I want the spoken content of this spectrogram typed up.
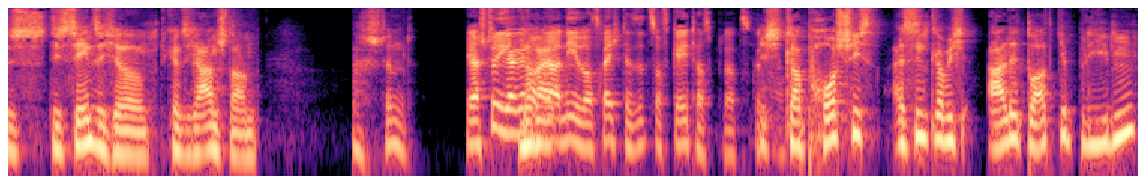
Das, die sehen sich ja, die können sich anstarren. Ach, stimmt. Ja, stimmt, ja, genau. Na, ja, nee, du hast recht, der sitzt auf Gators Platz. Genau. Ich glaube, Hoshis es sind, glaube ich, alle dort geblieben,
